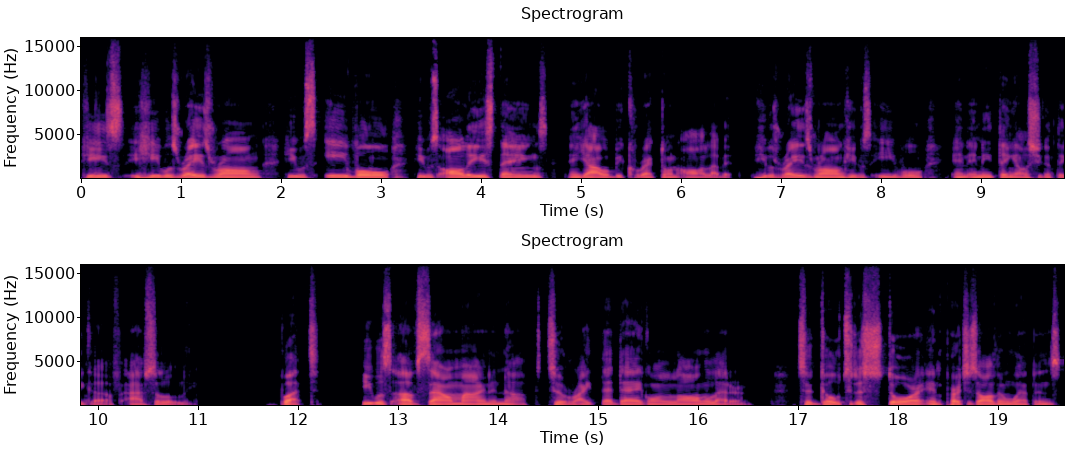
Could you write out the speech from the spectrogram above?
He's he was raised wrong. He was evil. He was all these things, and y'all will be correct on all of it. He was raised wrong. He was evil, and anything else you can think of. Absolutely. But he was of sound mind enough to write that daggone long letter to go to the store and purchase all them weapons.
